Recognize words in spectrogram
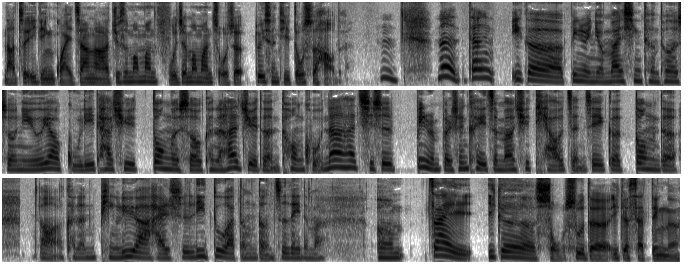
拿着一点拐杖啊，就是慢慢扶着、慢慢走着，对身体都是好的。嗯，那当一个病人有慢性疼痛的时候，你又要鼓励他去动的时候，可能他觉得很痛苦。那他其实病人本身可以怎么样去调整这个动的啊，可能频率啊，还是力度啊等等之类的吗？嗯，在一个手术的一个 setting 呢。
